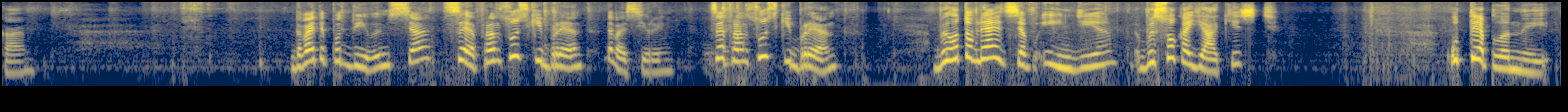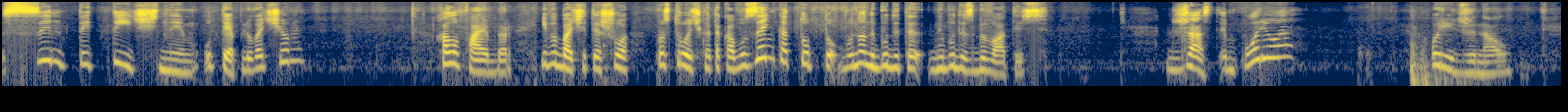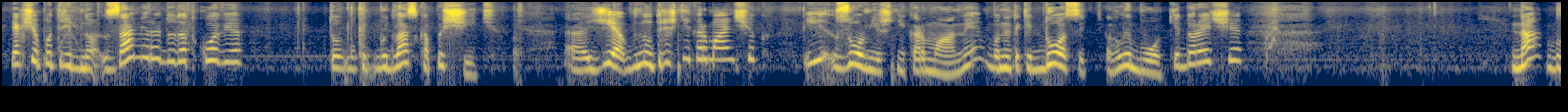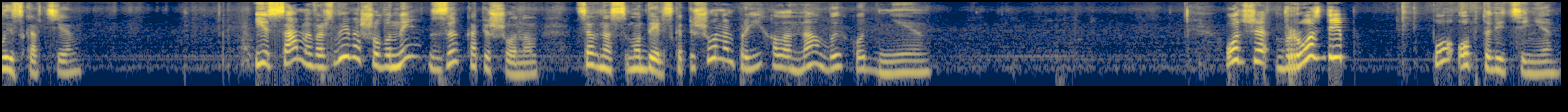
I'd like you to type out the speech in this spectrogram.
Давайте подивимося. Це французький бренд. Давай, сірий. Це французький бренд. Виготовляється в Індії. Висока якість. Утеплений синтетичним утеплювачем. Халофайбер. І ви бачите, що прострочка така вузенька, тобто воно не буде, не буде збиватись. Just Emporio Original. Якщо потрібно заміри додаткові, то, будь ласка, пишіть. Е, Є внутрішній карманчик і зовнішні кармани. Вони такі досить глибокі, до речі, на блискавці. І саме важливе, що вони з капюшоном. Це в нас модель з капюшоном приїхала на виходні. Отже, в роздріб по оптовій ціні.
